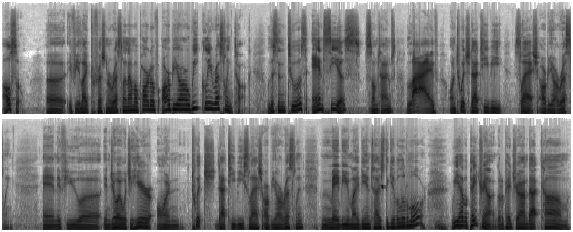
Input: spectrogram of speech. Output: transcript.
Also, uh, if you like professional wrestling, I'm a part of RBR Weekly Wrestling Talk. Listen to us and see us sometimes live on twitch.tv slash RBR Wrestling. And if you uh, enjoy what you hear on twitch.tv slash RBR Wrestling, maybe you might be enticed to give a little more. We have a Patreon. Go to patreon.com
